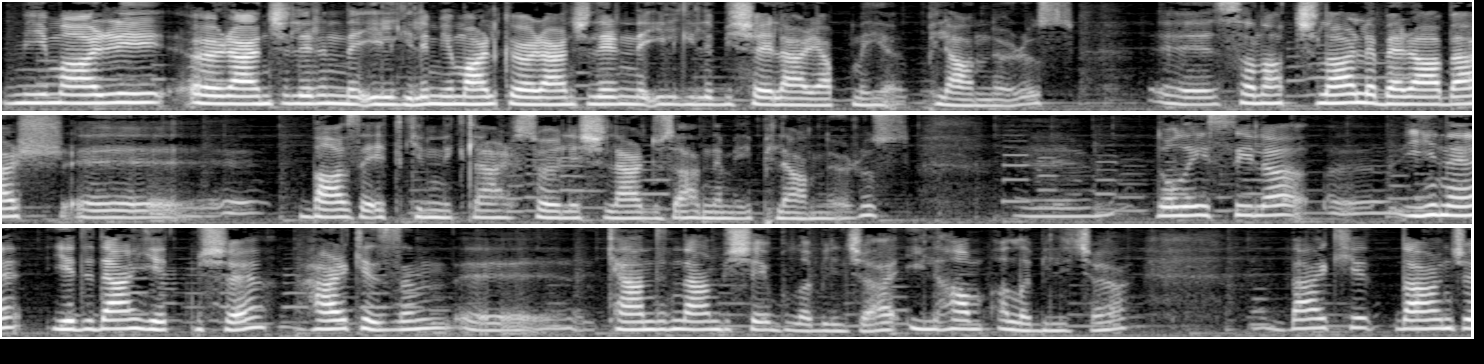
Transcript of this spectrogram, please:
mimari öğrencilerinle ilgili, mimarlık öğrencilerinle ilgili bir şeyler yapmayı planlıyoruz. E, sanatçılarla beraber e, bazı etkinlikler, söyleşiler düzenlemeyi planlıyoruz. E, dolayısıyla e, yine 7'den 70'e herkesin e, kendinden bir şey bulabileceği, ilham alabileceği. Belki daha önce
